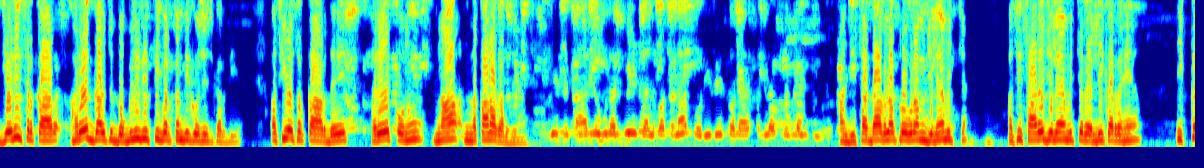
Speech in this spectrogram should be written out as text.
ਜਿਹੜੀ ਸਰਕਾਰ ਹਰੇਕ ਗੱਲ 'ਚ ਦੁੱਗਲੀ ਨੀਤੀ ਵਰਤਣ ਦੀ ਕੋਸ਼ਿਸ਼ ਕਰਦੀ ਹੈ ਅਸੀਂ ਉਹ ਸਰਕਾਰ ਦੇ ਹਰੇਕ ਉਹਨੂੰ ਨਾ ਨਕਾਰਾ ਕਰਦੇ ਹਾਂ। ਜੇ ਸਰਕਾਰ ਨੇ ਹੁਣ ਅੱਗੇ ਗੱਲਬਾਤ ਨਾ ਤੋਰੀ ਫਿਰ ਤੁਹਾਡਾ ਅਗਲਾ ਪ੍ਰੋਗਰਾਮ ਕੀ ਹੋਵੇਗਾ ਹਾਂਜੀ ਸਾਡਾ ਅਗਲਾ ਪ੍ਰੋਗਰਾਮ ਜ਼ਿਲ੍ਹਿਆਂ ਵਿੱਚ ਹੈ। ਅਸੀਂ ਸਾਰੇ ਜ਼ਿਲ੍ਹਿਆਂ ਵਿੱਚ ਰੈਲੀ ਕਰ ਰਹੇ ਹਾਂ। ਇੱਕ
